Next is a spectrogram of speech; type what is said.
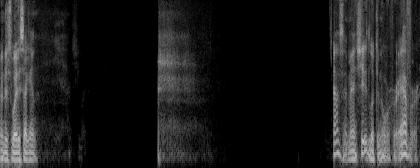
and just wait a second I said, man, she's looking over forever.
